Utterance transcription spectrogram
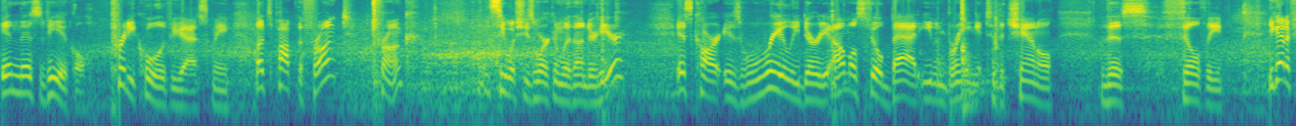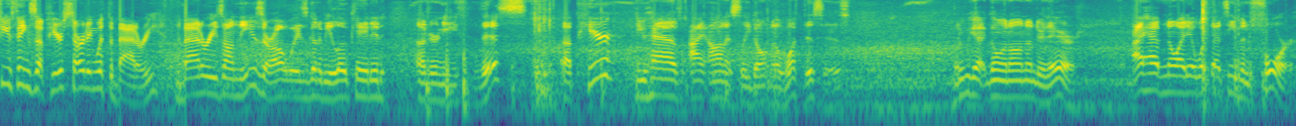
in this vehicle. Pretty cool if you ask me. Let's pop the front trunk. Let's see what she's working with under here. This car is really dirty. I almost feel bad even bringing it to the channel this filthy. You got a few things up here, starting with the battery. The batteries on these are always going to be located underneath this. Up here, you have, I honestly don't know what this is. What do we got going on under there? I have no idea what that's even for.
